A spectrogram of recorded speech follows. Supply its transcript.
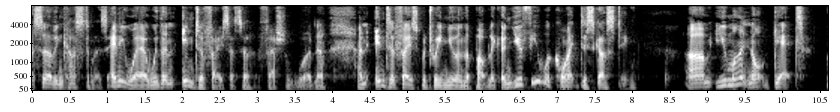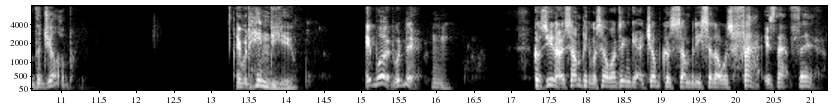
serving customers, anywhere with an interface, that's a fashionable word now, an interface between you and the public. And if you were quite disgusting, um, you might not get the job. It would hinder you. It would, wouldn't it? Hmm. Because, you know, some people say, oh, I didn't get a job because somebody said I was fat. Is that fair?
